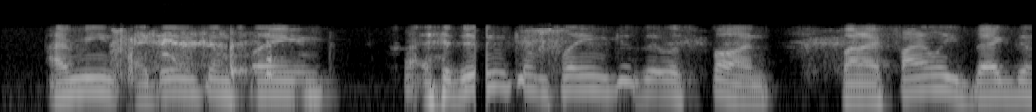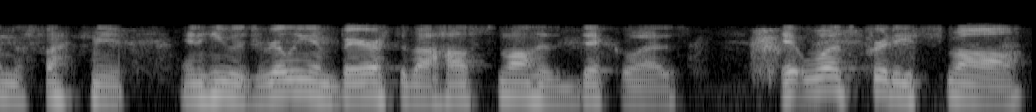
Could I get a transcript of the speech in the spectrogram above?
I mean, I didn't complain. I didn't complain because it was fun, but I finally begged him to fuck me, and he was really embarrassed about how small his dick was. It was pretty small.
